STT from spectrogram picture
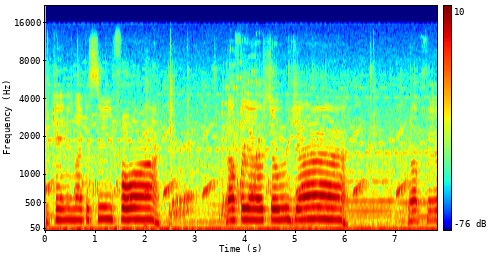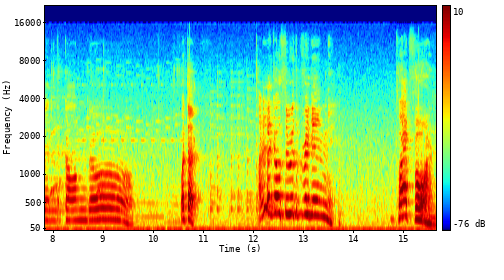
you came in like a C4. Buffalo soldier. Up in the Congo. What the? Why did I go through the frigging platform?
